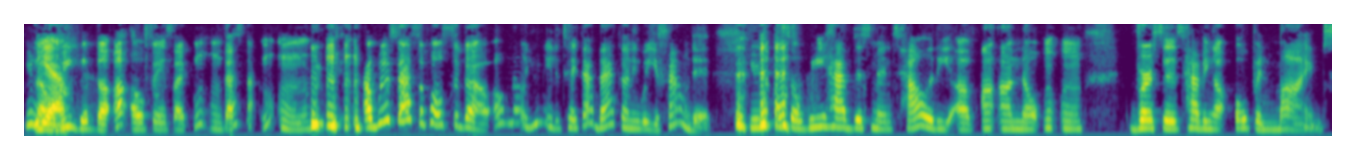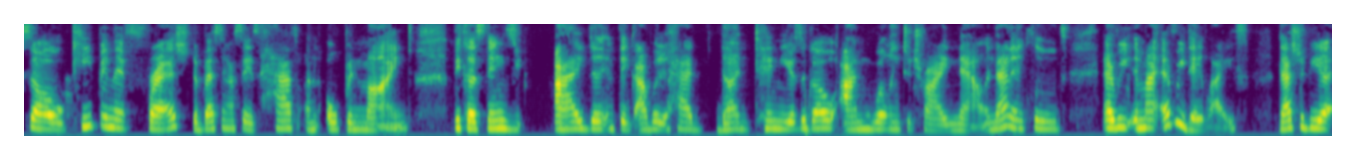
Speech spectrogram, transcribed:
You know yeah. we give the uh-oh face like mm that's not mm where's that supposed to go. Oh no you need to take that back honey where you found it. You know so we have this mentality of uh-uh no mm versus having an open mind. So keeping it fresh the best thing i say is have an open mind because things I didn't think I would had done 10 years ago, I'm willing to try now. And that includes every in my everyday life that should be a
